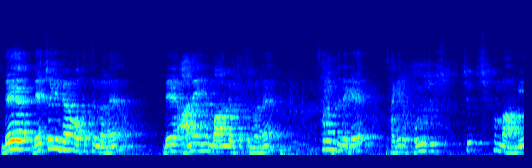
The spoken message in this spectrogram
내 내적인 변화가 어떻든 간에, 내 안에 있는 마음이 어떻든 간에, 사람들에게 자기를 보여주고 싶은 마음이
